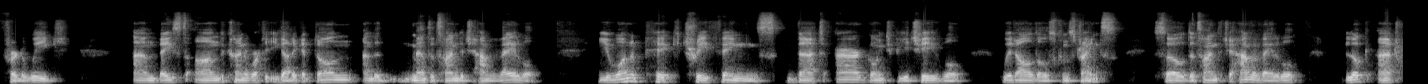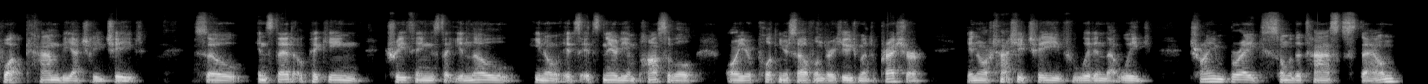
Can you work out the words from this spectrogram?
for the week and based on the kind of work that you got to get done and the amount of time that you have available, you want to pick three things that are going to be achievable with all those constraints. So the time that you have available, look at what can be actually achieved. So instead of picking three things that you know, you know, it's it's nearly impossible, or you're putting yourself under a huge amount of pressure in order to actually achieve within that week, try and break some of the tasks down.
